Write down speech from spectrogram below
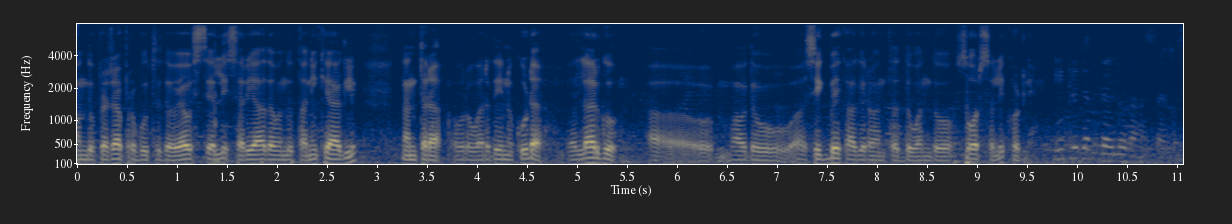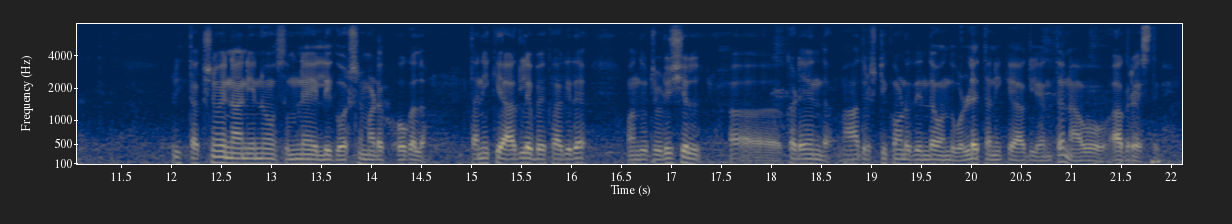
ಒಂದು ಪ್ರಜಾಪ್ರಭುತ್ವದ ವ್ಯವಸ್ಥೆಯಲ್ಲಿ ಸರಿಯಾದ ಒಂದು ತನಿಖೆ ಆಗಲಿ, ನಂತರ ಅವರ ವರದಿನೂ ಕೂಡ ಎಲ್ಲರಿಗೂ ಅದು ಸಿಗಬೇಕಾಗಿರುವಂಥದ್ದು ಒಂದು ಸೋರ್ಸಲ್ಲಿ ಕೊಡಲಿ ಇಂಟೆಲಿಜೆನ್ಸ್ ಫೇಲ್ಯೂರ್ ಅನ್ನಿಸ್ತಾ ಇಲ್ಲ ಸರ್ ಈ ತಕ್ಷಣವೇ ನಾನೇನು ಸುಮ್ಮನೆ ಇಲ್ಲಿ ಘೋಷಣೆ ಮಾಡೋಕ್ಕೆ ಹೋಗಲ್ಲ. ತನಿಖೆ ಆಗಲೇಬೇಕಾಗಿದೆ ಒಂದು ಜುಡಿಷಿಯಲ್ ಕಡೆಯಿಂದ, ಆ ದೃಷ್ಟಿಕೋನದಿಂದ ಒಂದು ಒಳ್ಳೆ ತನಿಖೆ ಆಗಲಿ ಅಂತ ನಾವು ಆಗ್ರಹಿಸ್ತೀವಿ.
